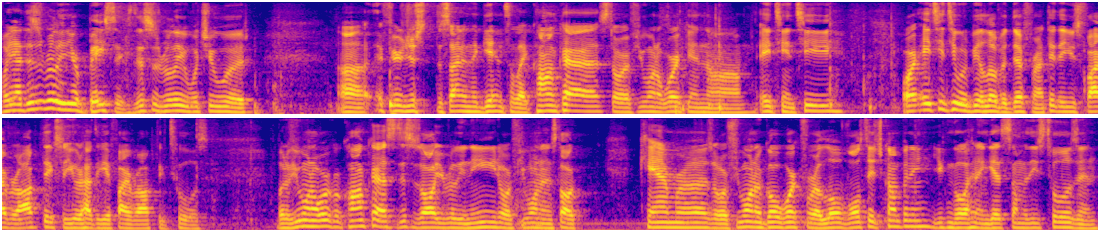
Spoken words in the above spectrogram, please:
But yeah, this is really your basics. This is really what you would, uh, if you're just deciding to get into like Comcast or if you want to work in uh, AT&T, or AT&T would be a little bit different. I think they use fiber optic, so you would have to get fiber optic tools. But if you want to work with Comcast, this is all you really need. Or if you want to install cameras, or if you want to go work for a low voltage company, you can go ahead and get some of these tools and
